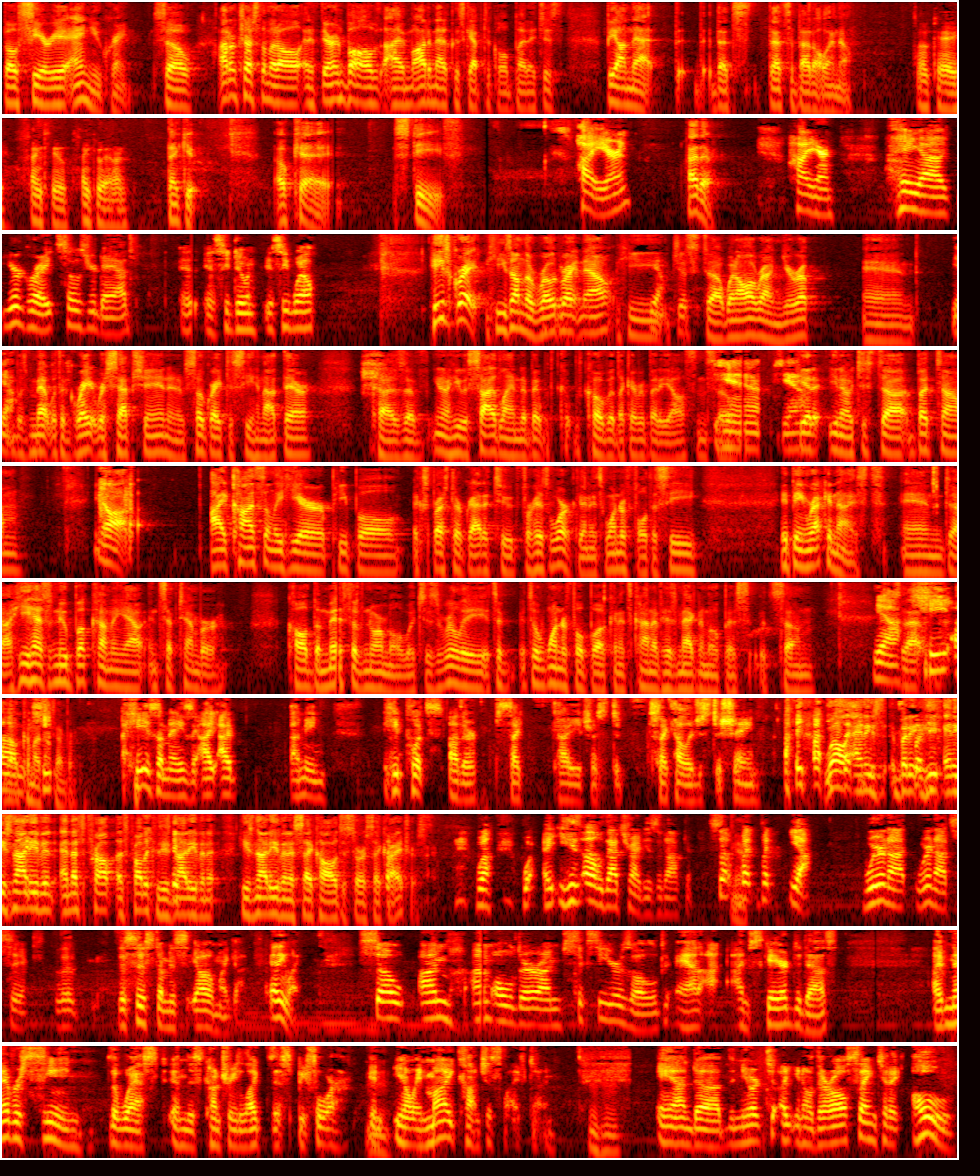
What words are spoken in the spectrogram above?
both Syria and Ukraine. So I don't trust them at all. And if they're involved, I'm automatically skeptical. But it's just beyond that, th- that's that's about all I know. Okay, thank you, thank you, Aaron. Thank you. Okay, Steve. Hi, Aaron. Hi there. Hi, Aaron. Hey, uh, you're great. So's your dad. Is, he doing? Is he well? He's great. He's on the road right now. He Yeah. just uh, went all around Europe and Yeah. was met with a great reception, and it was so great to see him out there because of you know he was sidelined a bit with, with COVID like everybody else, and so Yeah, yeah. he had you know just uh, but um, you know I constantly hear people express their gratitude for his work, and it's wonderful to see it being recognized. And uh, he has a new book coming out in September called "The Myth of Normal," which is really it's a it's a wonderful book, and it's kind of his magnum opus. It's um Yeah, so that, he um, he, September. he's amazing. I, I, I mean, he puts other psychiatrists, to, psychologists to shame. Well, and he's but he and he's not even and that's prob that's probably because he's not even a, he's not even a psychologist or a psychiatrist. well, he's oh, that's right, he's a doctor. So, Yeah. but but yeah, we're not we're not sick. the The system is oh my god. Anyway, so I'm I'm older. I'm sixty years old, and I, I'm scared to death. I've never seen the West in this country like this before. In you know, in my conscious lifetime. And uh, the New York, uh, you know, they're all saying today, "Oh,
